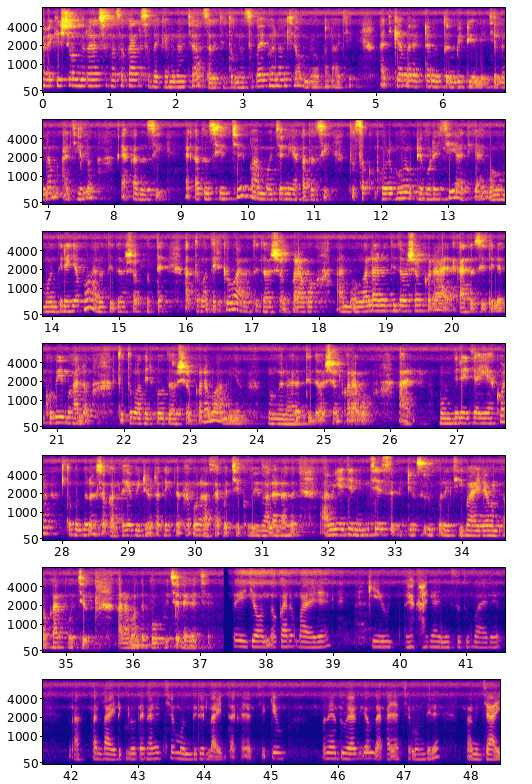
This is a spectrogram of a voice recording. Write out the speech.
হরে কৃষ্ণ শুভ সকাল সবাই কেমন আছো আশা করছি তোমরা সবাই ভালো আছো আমরাও ভালো আছি আজকে আবার একটা নতুন ভিডিও নিয়ে চলে এলাম আজ হলো একাদশী একাদশী হচ্ছে পামোচনী একাদশী তো সক ভোর ভোর উঠে পড়েছি আজকে মন্দিরে যাব আরতি দর্শন করতে আর তোমাদেরকেও আরতি দর্শন করাবো আর মঙ্গল আরতি দর্শন করা একাদশী দিনে খুবই ভালো তো তোমাদেরকেও দর্শন করাবো আমিও মঙ্গল আরতি দর্শন করাবো আর মন্দিরে যাই এখন। তো বন্ধুরা, সকাল থেকে ভিডিওটা দেখতে থাকুন, আশা করছি খুবই ভালো লাগবে। আমি এই যে নিচে এসে ভিডিও শুরু করেছি, বাইরে অন্ধকার প্রচুর, আর আমাদের বকু চলে গেছে। তো এই যে অন্ধকার বাইরে, কেউ দেখা যায়নি, শুধু বাইরে। রাস্তার লাইটগুলো দেখা যাচ্ছে, মন্দিরের লাইট দেখা যাচ্ছে, কেউ মানে দু একজন দেখা যাচ্ছে মন্দিরে। আমি যাই।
